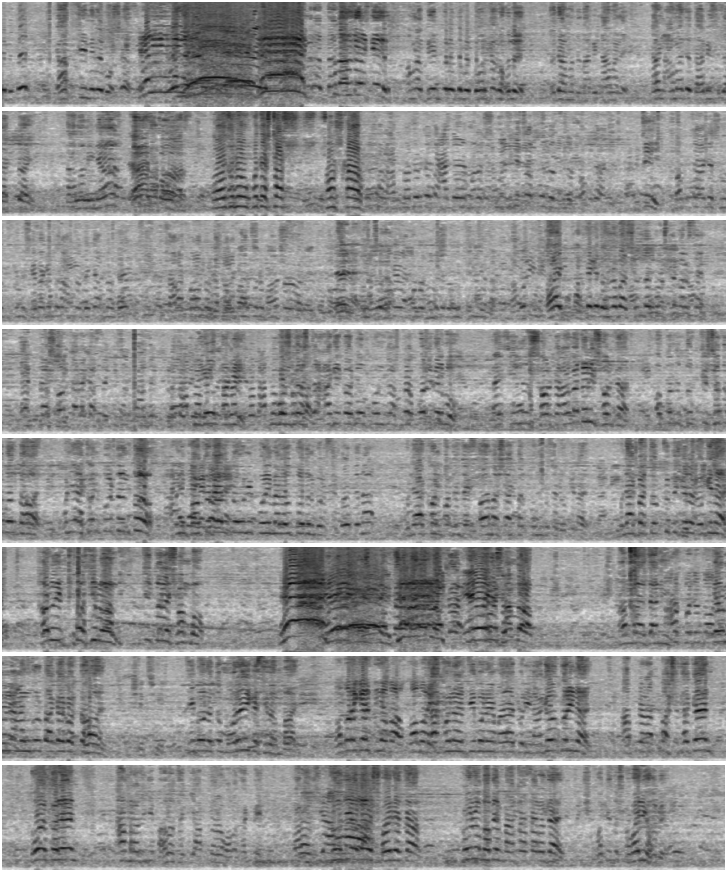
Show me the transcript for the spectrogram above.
ভিতর ঘাপটি মেরে বসে আছে। দালালদেরকে আমরা বের করে দেবো দরকার হলে যদি আমাদের দাবি না মানে। কারণ আমাদের দাবি ছিল একটাই দালালি না প্রয়োজনীয় উপদেষ্টা সংস্কার। আপনাদের কাছে আগে মানে সুচিকিৎসা প্রয়োজন ছিল সবচেয়ে আগে। জি। সবচেয়ে আগে সুচ কিন্তু সেটা কিন্তু রাষ্ট্র থেকে আপনাদের যারা করা দরকার তারা কিন্তু কোনো আপনাকে ধন্যবাদ সুন্দর প্রশ্ন করেছেন। একটা সরকারের কাছে কিছু কাজের কোন কাজটা আগে করব কোন কাজটা পরে করব এই সরকার আমাদেরই সরকার অত্যন্ত দুঃখের সাথে বলতে হয় উনি এখন পর্যন্ত উনি গতকালকে উনি পরিমেলা উদ্বোধন করেছে করেছে না উনি এখন পর্যন্ত এই ছয় মাসে একবার কম্বুতে ঢোকে নাই উনি একবার চক্ষু বিজ্ঞানে ঢোকে নাই হাউ ইট পসিবল কি করে সম্ভব সম্ভব আমরা জানি কেমন আঙ্গুল পাকা করতে হয়। জীবনে তো মরেই গেছিলাম ভাই। এখন আর জীবনে মায়া করি না আগেও করি না আপনারা পাশে থাকেন দোয়া করেন। আমরা যদি ভালো থাকি আপনারাও ভালো থাকবেন। কারণ যদি আবার স্বৈরাচার কোনোভাবে মাথা চারা দেয় ক্ষতি তো সবারই হবে।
